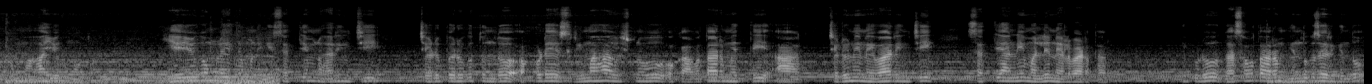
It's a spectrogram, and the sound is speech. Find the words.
ఒక మహాయుగం అవుతుంది. ఏ యుగంలో అయితే మనకి సత్యం హరించి చెడు పెరుగుతుందో అప్పుడే శ్రీ మహావిష్ణువు ఒక అవతారం ఎత్తి ఆ చెడుని నివారించి సత్యాన్ని మళ్ళీ నిలబెడతారు. ఇప్పుడు దశావతారం ఎందుకు జరిగిందో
